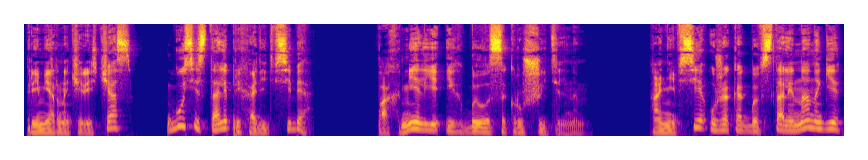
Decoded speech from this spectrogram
Примерно через час гуси стали приходить в себя. Похмелье их было сокрушительным. Они все уже как бы встали на ноги,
